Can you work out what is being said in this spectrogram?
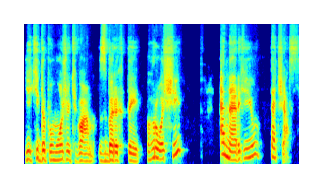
які допоможуть вам зберегти гроші, енергію та час.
